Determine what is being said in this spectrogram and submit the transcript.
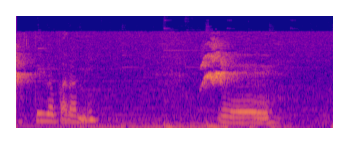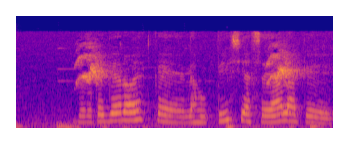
castigo para mí. Eh, yo lo que quiero es que la justicia sea la que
